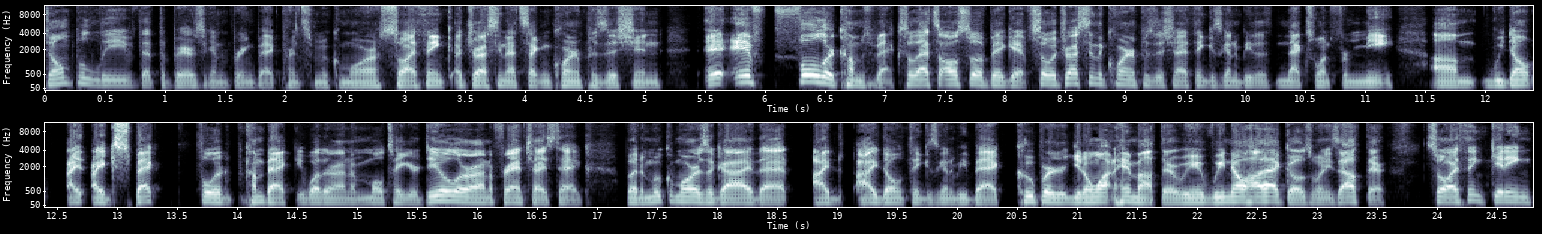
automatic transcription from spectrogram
don't believe that the Bears are going to bring back Prince Amukamara. So I think addressing that second corner position if Fuller comes back. So that's also a big if. So addressing the corner position, I think is going to be the next one for me. Um, we don't. I, I expect Fuller to come back, whether on a multi-year deal or on a franchise tag. But Amukamara is a guy that I I don't think is going to be back. Cooper, you don't want him out there. We we know how that goes when he's out there. So I think getting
